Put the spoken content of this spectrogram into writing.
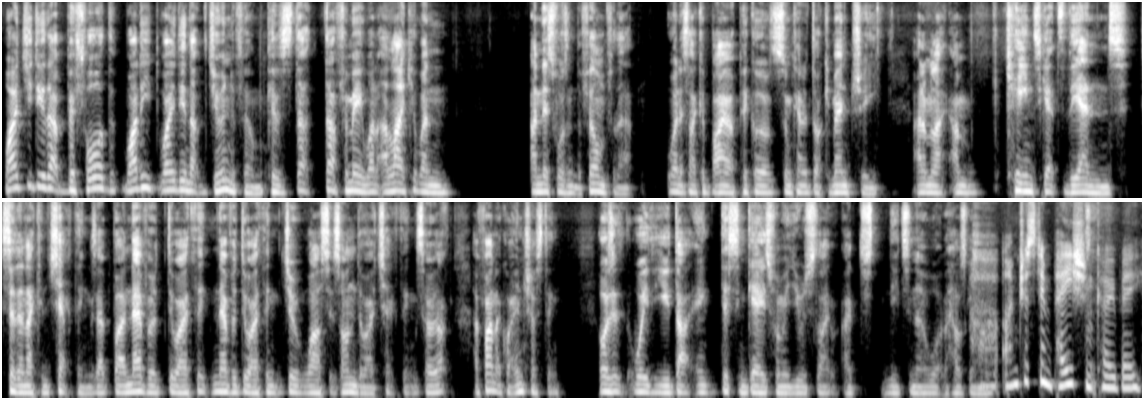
Why did you do that before? The, why do you, why are you doing that during the film? Because that that for me, when I like it when, and this wasn't the film for that. When it's like a biopic or some kind of documentary, and I'm like I'm keen to get to the end, so then I can check things. But I never do. I think never do. I think whilst it's on, do I check things? So that, I find that quite interesting. Or is it were you that disengaged from it? You were just like, I just need to know what the hell's going on. I'm just impatient, Kobe.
